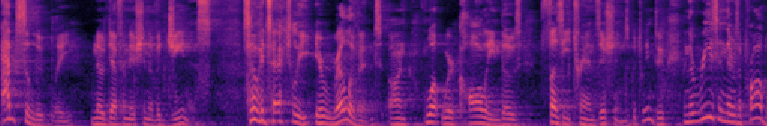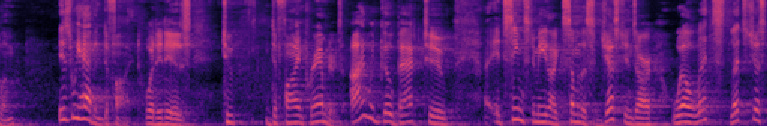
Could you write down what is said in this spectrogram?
absolutely no definition of a genus. So it's actually irrelevant on what we're calling those fuzzy transitions between two. And the reason there's a problem is we haven't defined what it is to define parameters. I would go back to it seems to me like some of the suggestions are well let's let's just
